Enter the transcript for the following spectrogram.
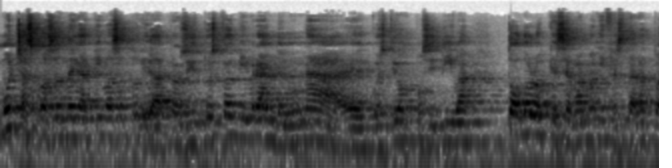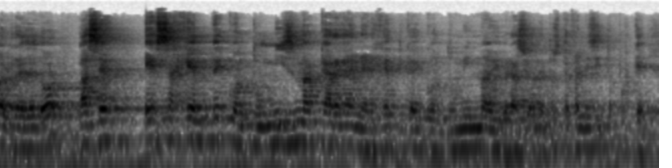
muchas cosas negativas a tu vida, pero si tú estás vibrando en una eh, cuestión positiva, todo lo que se va a manifestar a tu alrededor va a ser esa gente con tu misma carga energética y con tu misma vibración. Entonces te felicito porque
